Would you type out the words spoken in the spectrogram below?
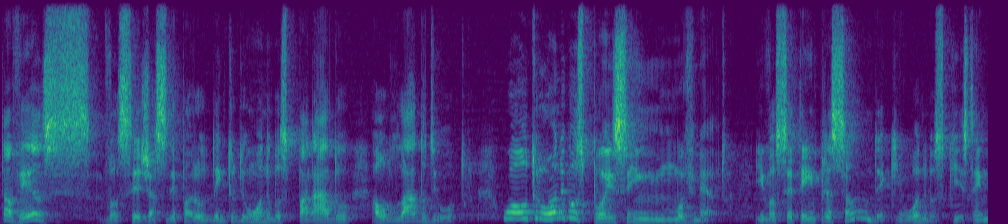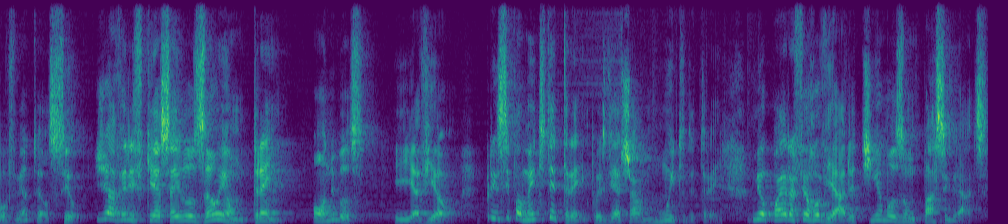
Talvez você já se deparou dentro de um ônibus parado ao lado de outro. O outro ônibus põe-se em movimento e você tem a impressão de que o ônibus que está em movimento é o seu. Já verifiquei essa ilusão em um trem, ônibus e avião principalmente de trem, pois viajava muito de trem. Meu pai era ferroviário, tínhamos um passe grátis.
